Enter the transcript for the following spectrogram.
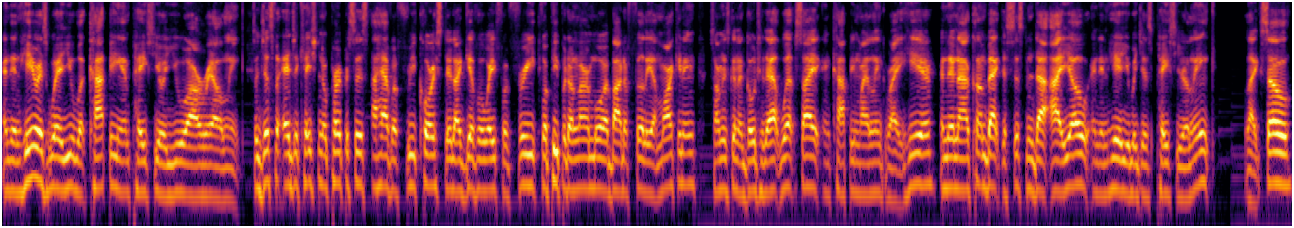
and then here is where you would copy and paste your URL link. So just for educational purposes, I have a free course that I give away for free for people to learn more about affiliate marketing. So I'm just going to go to that website and copy my link right here. And then I'll come back to systeme.io and then here you would just paste your link like so.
